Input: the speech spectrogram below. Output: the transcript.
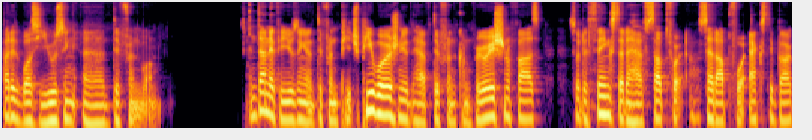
but it was using a different one. And then if you're using a different PHP version, you'd have different configuration files. So the things that I have set for set up for Xdebug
